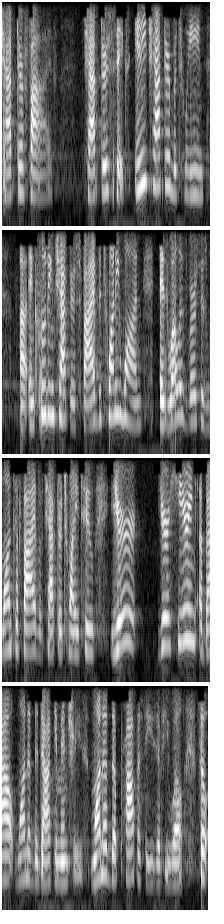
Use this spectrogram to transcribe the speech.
chapter 5, chapter 6, any chapter between uh, including chapters 5 to 21 as well as verses 1 to 5 of chapter 22, you're you're hearing about one of the documentaries, one of the prophecies, if you will. So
